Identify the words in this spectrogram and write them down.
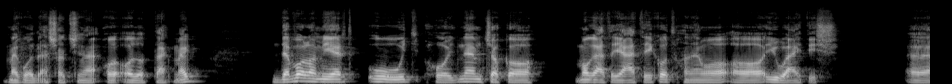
megoldással csinál, oldották meg, de valamiért úgy, hogy nem csak a magát a játékot, hanem a, a UI-t is uh,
